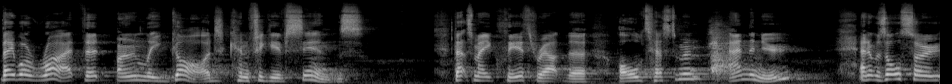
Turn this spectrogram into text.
they were right that only God can forgive sins. That's made clear throughout the Old Testament and the New. And it was also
